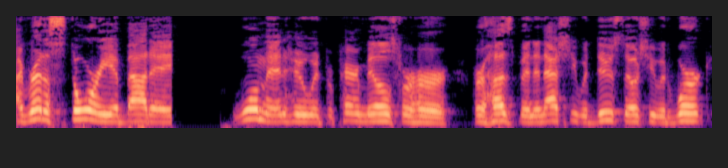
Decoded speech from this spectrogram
I read a story about a woman who would prepare meals for her, her husband, and as she would do so, she would work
